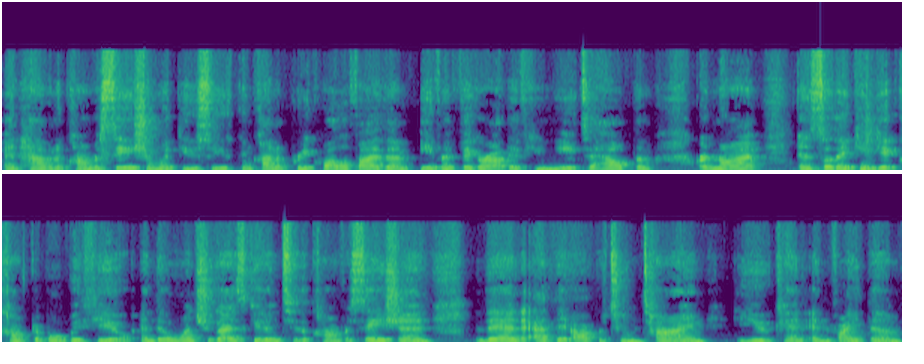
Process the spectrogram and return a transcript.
and having a conversation with you so you can kind of pre-qualify them, even figure out if you need to help them or not, and so they can get comfortable with you. And then once you guys get into the conversation, then at the opportune time, you can invite them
